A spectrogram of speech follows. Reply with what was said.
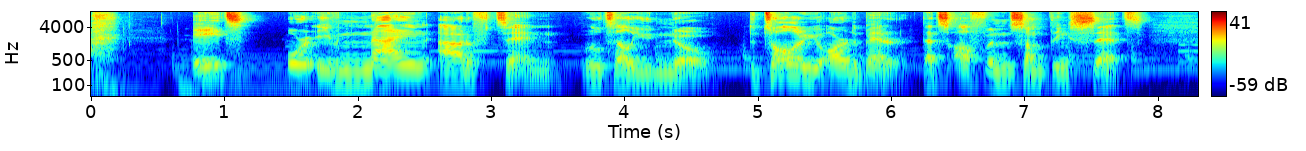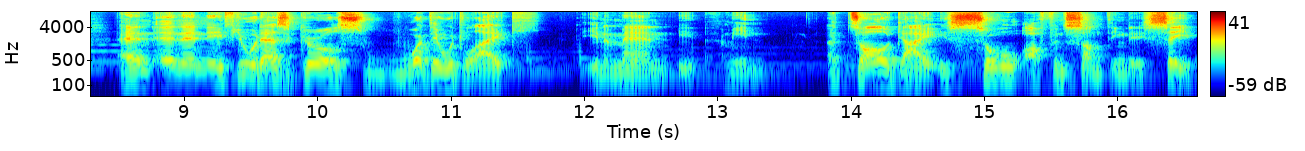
8 or even 9 out of 10 will tell you no. The taller you are, the better. That's often something said. And, and, and if you would ask girls what they would like in a man, it, I mean, a tall guy is so often something they say.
